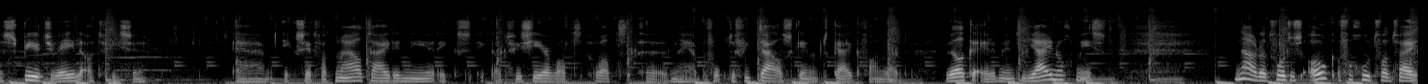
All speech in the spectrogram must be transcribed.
spirituele adviezen. Ehm, ik zet wat maaltijden neer. Ik, ik adviseer wat, wat nou ja, bijvoorbeeld de vitaalscan om te kijken van wat, welke elementen jij nog mist. Nou, dat wordt dus ook vergoed, want wij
